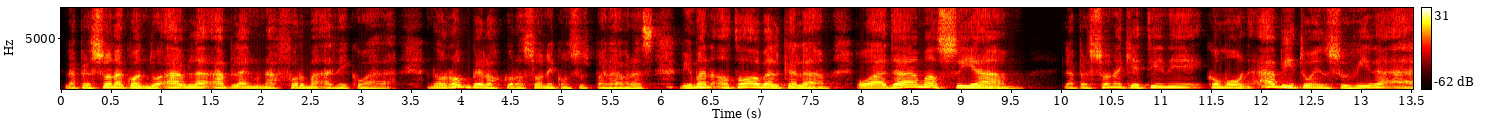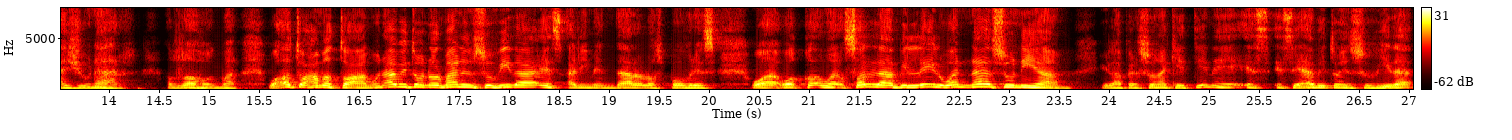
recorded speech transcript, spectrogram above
La persona cuando habla, habla en una forma adecuada. No rompe los corazones con sus palabras. Liman atab al-kalam. O adama siyam. La persona que tiene como un hábito en su vida a ayunar Allahu Akbar. Un hábito normal en su vida es alimentar a los pobres. Y la persona que tiene ese hábito en su vida,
